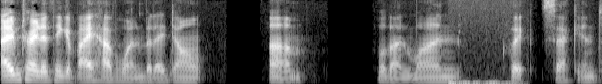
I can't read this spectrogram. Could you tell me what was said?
I'm trying to think if I have one, but I don't. Um, hold on one quick second.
